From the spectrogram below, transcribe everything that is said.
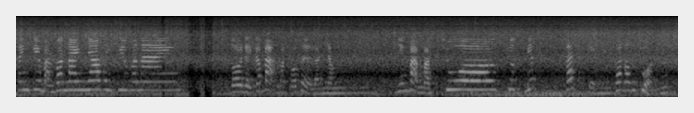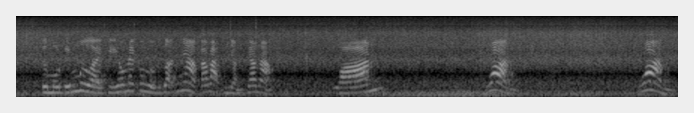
Thank you bạn Vân Anh nha. Thank you Vân Anh. Rồi để các bạn mà có thể là nhầm những bạn mà chưa chưa biết cách để mình phát âm chuẩn. Từ 1 đến 10 thì hôm nay cô hướng dẫn nha. Các bạn nhẩm theo nào. One One One.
